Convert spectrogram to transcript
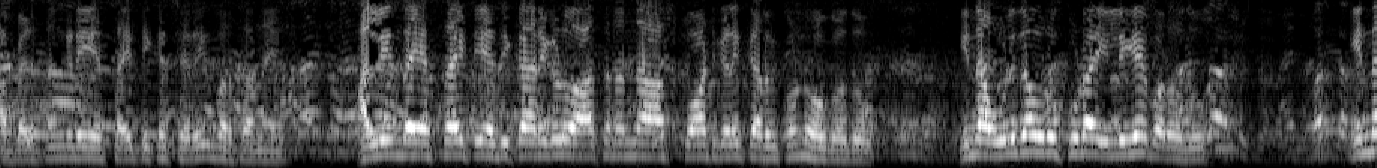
ಆ ಬೆಳ್ತಂಗಡಿ ಎಸ್ಐಟಿ ಕಚೇರಿಗೆ ಬರ್ತಾನೆ. ಅಲ್ಲಿಂದ ಎಸ್ಐಟಿ ಅಧಿಕಾರಿಗಳು ಆತನನ್ನ ಆ ಸ್ಪಾಟ್ಗಳಿಗೆ ಕರೆದುಕೊಂಡು ಹೋಗೋದು. ಇನ್ನ ಉಳಿದವರು ಕೂಡ ಇಲ್ಲಿಗೆ ಬರೋದು. ಇನ್ನ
